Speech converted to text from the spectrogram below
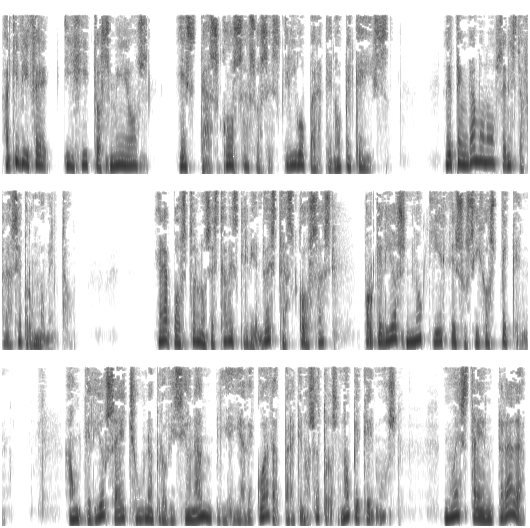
Aquí dice, hijitos míos, estas cosas os escribo para que no pequéis. Detengámonos en esta frase por un momento. El apóstol nos estaba escribiendo estas cosas porque Dios no quiere que sus hijos pequen aunque Dios ha hecho una provisión amplia y adecuada para que nosotros no pequemos, nuestra entrada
